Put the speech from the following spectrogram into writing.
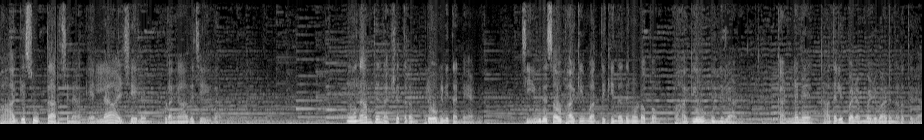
ഭാഗ്യസൂക്താർച്ചന എല്ലാ ആഴ്ചയിലും മുടങ്ങാതെ ചെയ്യുക. മൂന്നാമത്തെ നക്ഷത്രം രോഹിണി തന്നെയാണ്. ജീവിത സൗഭാഗ്യം വർദ്ധിക്കുന്നതിനോടൊപ്പം ഭാഗ്യവും മുന്നിലാണ്. കണ്ണന് കദളിപ്പഴം വഴിപാട് നടത്തുക.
